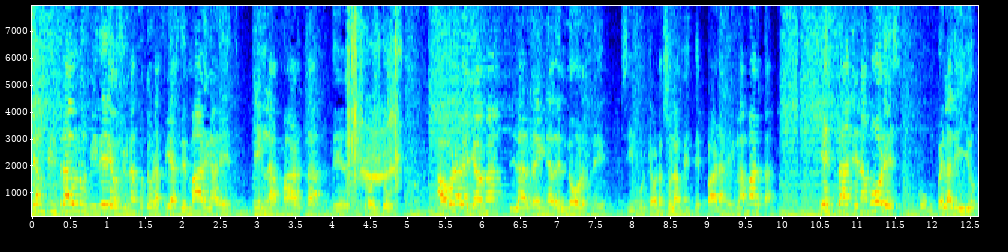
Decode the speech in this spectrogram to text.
Se han filtrado unos videos y unas fotografías de Margaret en la Marta del Rolls 2. Ahora la llaman la Reina del Norte. Sí, porque ahora solamente para en la Marta. Y está en amores con un peladillo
